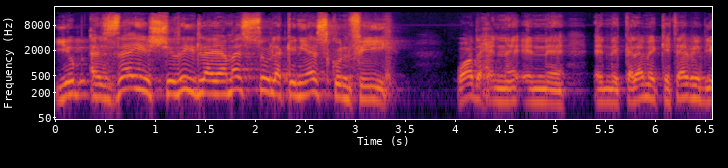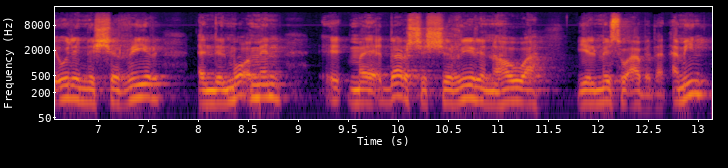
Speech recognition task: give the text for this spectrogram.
يبقى إزاي الشرير لا يمسه لكن يسكن فيه؟ واضح إن إن إن الكلام الكتابي بيقول إن الشرير إن المؤمن ما يقدرش الشرير إن هو يلمسه ابدا. أمين؟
